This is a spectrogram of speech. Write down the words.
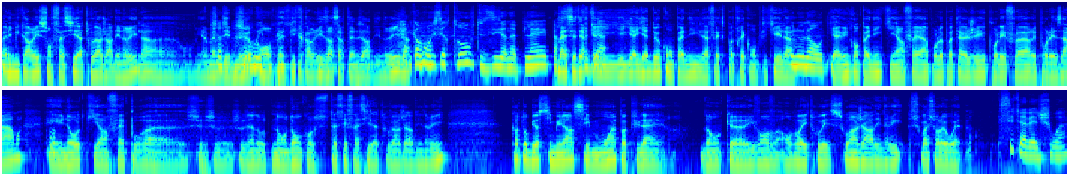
Ben, les mycorhizes sont faciles à trouver en jardinerie. Là. Euh, Il y a même Ça, des ça, murs oui. complets de mycorhizes dans certaines jardineries. Là. Et comme on s'y retrouve, tu dis, il y en a plein. Ben, C'est-à-dire qu'il y, y a deux compagnies, là, fait que c'est pas très compliqué. Là. Une ou l'autre. Il y a une compagnie qui en fait un pour le potager, pour les fleurs et pour les arbres, et Oh. une autre qui en fait pour euh, sous, sous- sous un autre nom. Donc, on- c'est assez facile à trouver en jardinerie. Quant aux biostimulants, c'est moins populaire. Donc, euh, ils vont, on va les trouver soit en jardinerie, soit sur le web. Si tu avais le choix,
